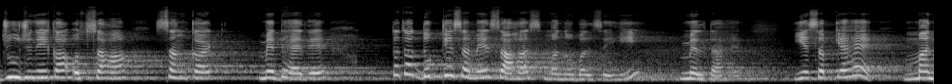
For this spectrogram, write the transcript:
जूझने का उत्साह, संकट में धैर्य तथा दुख के समय साहस मनोबल से ही मिलता है। ये सब क्या है? मन।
